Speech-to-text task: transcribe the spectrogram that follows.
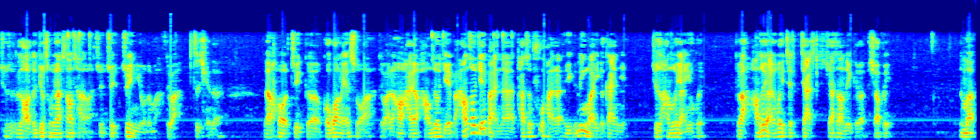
就是老的就中央商场啊，最最最牛的嘛，对吧？之前的，然后这个国光连锁啊，对吧？然后还有杭州解百，杭州解百呢，它是富含了一个另外一个概念，就是杭州亚运会，对吧？杭州亚运会再加加上那个消费，那么。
